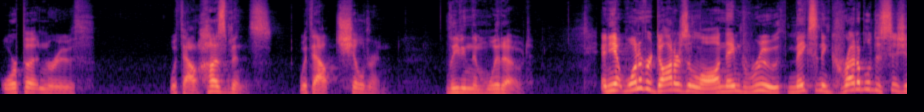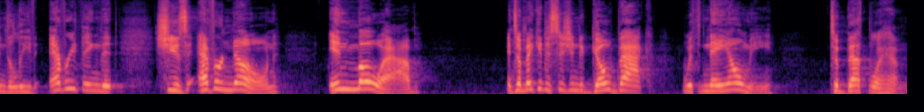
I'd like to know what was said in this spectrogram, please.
Orpah and Ruth, without husbands, without children, leaving them widowed. And yet, one of her daughters in law, named Ruth, makes an incredible decision to leave everything that she has ever known in Moab and to make a decision to go back with Naomi to Bethlehem,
